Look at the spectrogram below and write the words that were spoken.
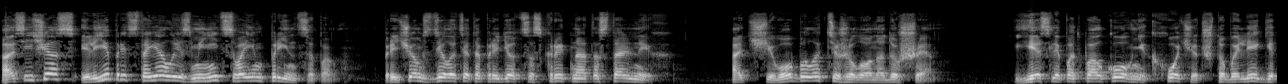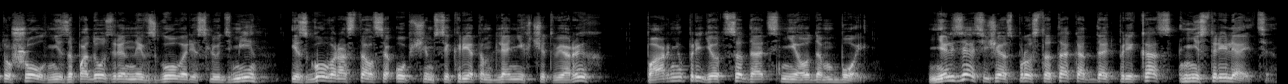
А сейчас Илье предстояло изменить своим принципам. Причем сделать это придется скрытно от остальных. от чего было тяжело на душе. Если подполковник хочет, чтобы Леггет ушел незаподозренный в сговоре с людьми, и сговор остался общим секретом для них четверых, парню придется дать неодам бой. Нельзя сейчас просто так отдать приказ «не стреляйте».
